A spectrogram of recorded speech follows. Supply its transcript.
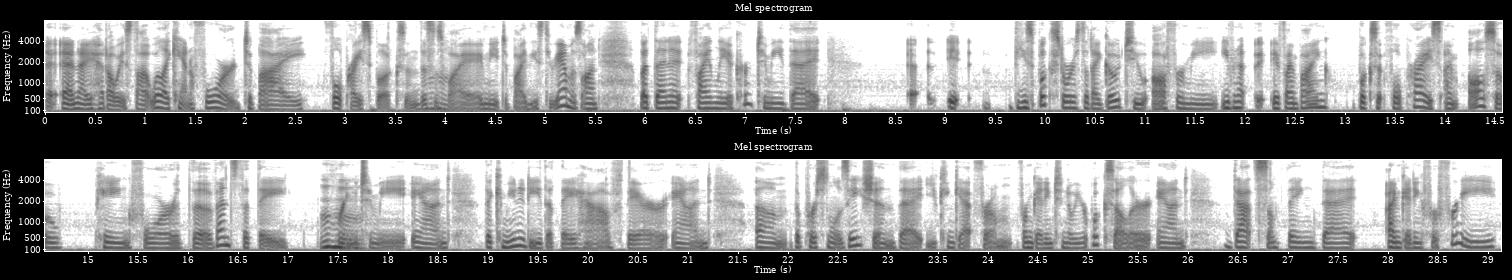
th- and I had always thought, well, I can't afford to buy full price books and this mm-hmm. is why I need to buy these through Amazon. But then it finally occurred to me that uh, it these bookstores that I go to offer me even if I'm buying books at full price, I'm also paying for the events that they mm-hmm. bring to me and the community that they have there and um, the personalization that you can get from from getting to know your bookseller and that's something that I'm getting for free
